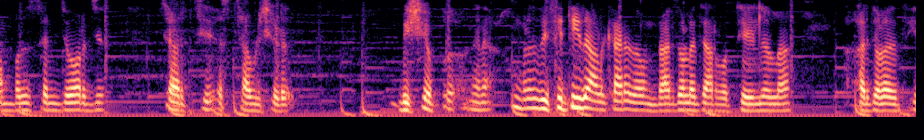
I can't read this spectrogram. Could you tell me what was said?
അമ്പത് Saint George church established bishop അങ്ങനെ വിസിറ്റ് ചെയ്ത ആൾക്കാരതുണ്ട് ആയിരത്തി തൊള്ളായിരത്തി അറുപത്തി ഏഴിലുള്ള ആയിരത്തി തൊള്ളായിരത്തി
